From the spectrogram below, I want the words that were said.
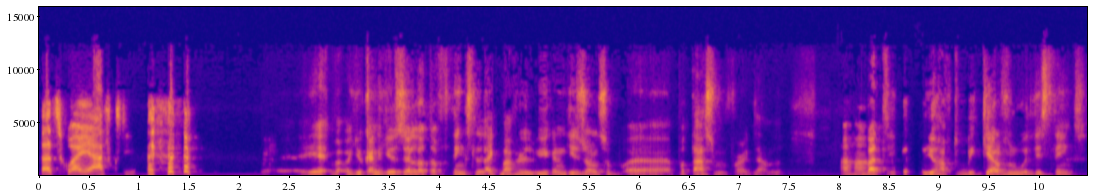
That's why I asked you. yeah, you can use a lot of things like buffer. You can use also uh, potassium, for example. Uh-huh. But you, have to be careful with these things.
